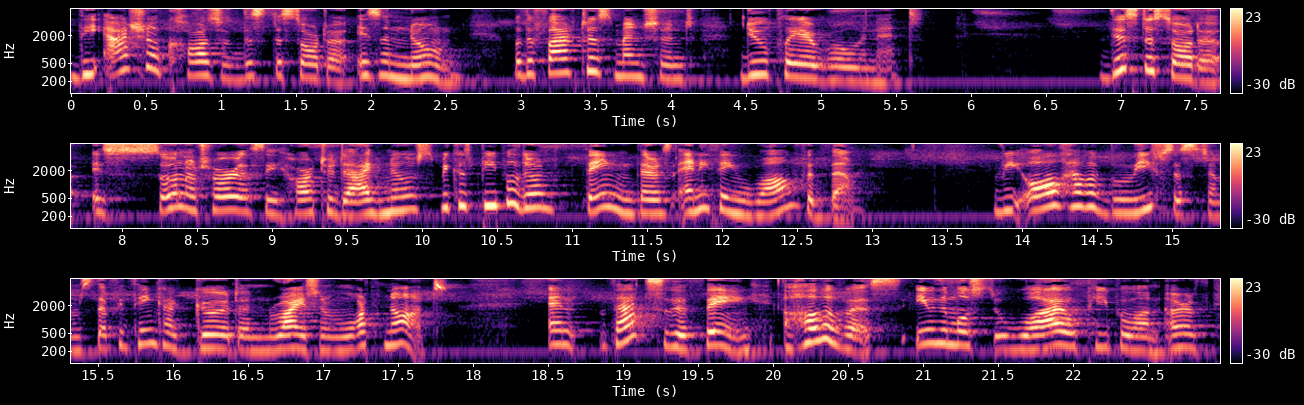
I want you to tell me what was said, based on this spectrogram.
The actual cause of this disorder is unknown, but the factors mentioned do play a role in it. This disorder is so notoriously hard to diagnose because people don't think there's anything wrong with them. We all have a belief systems that we think are good and right and whatnot. And that's the thing. All of us, even the most wild people on earth,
